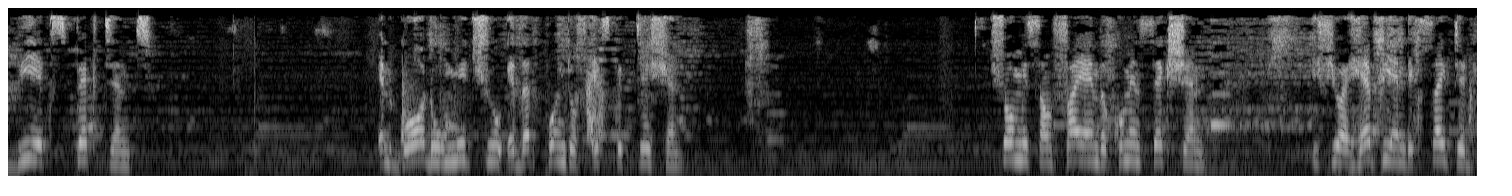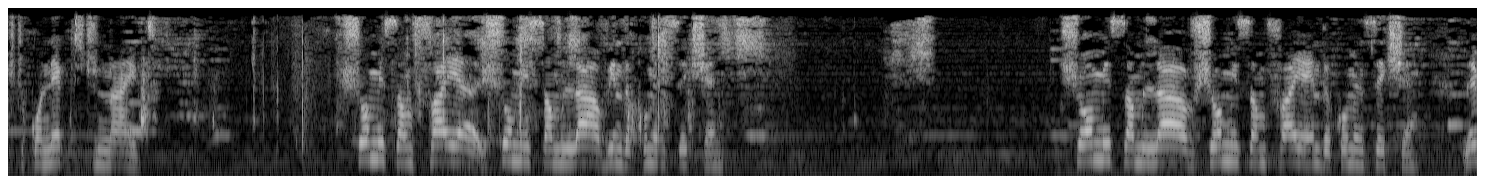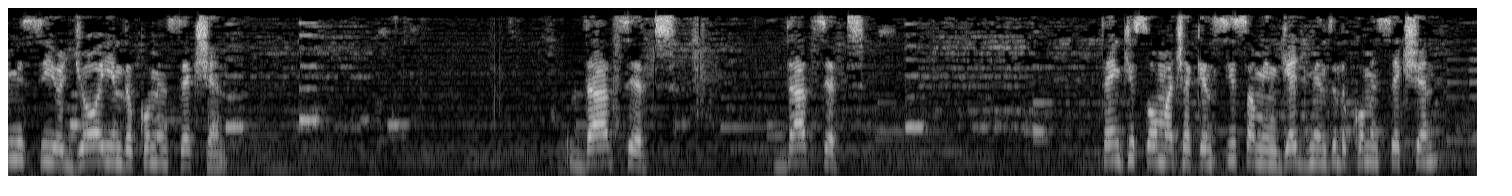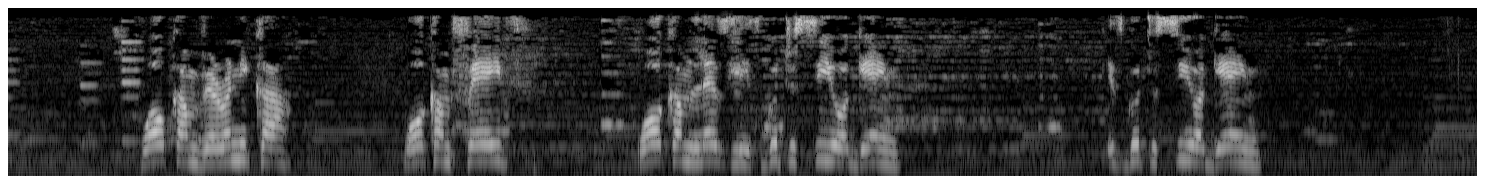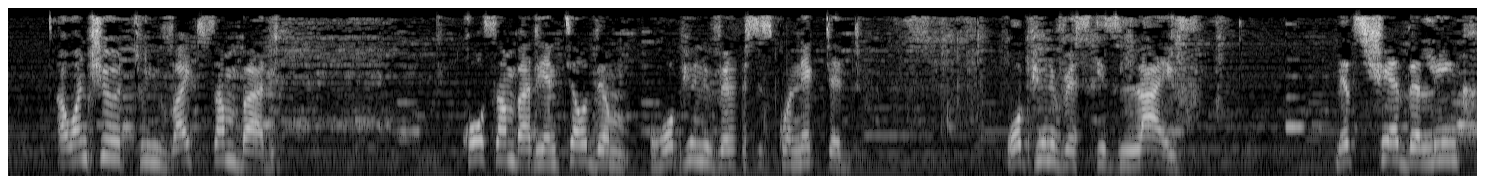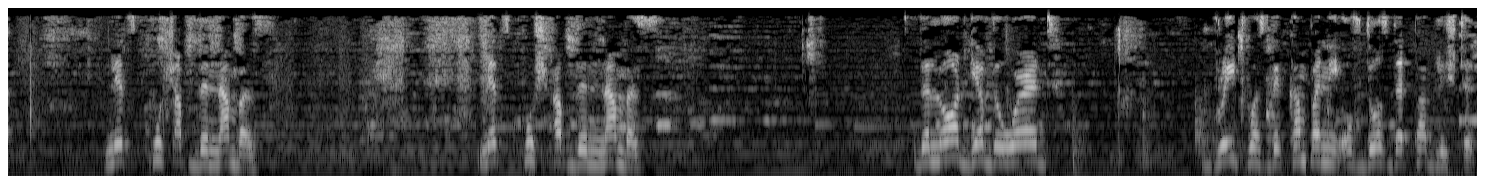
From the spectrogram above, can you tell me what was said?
Be expectant. And God will meet you at that point of expectation. Show me some fire in the comment section if you are happy and excited to connect tonight. Show me some fire, show me some love in the comment section. Show me some love, show me some fire in the comment section. Let me see your joy in the comment section. That's it. That's it. Thank you so much. I can see some engagements in the comment section. Welcome, Veronica. Welcome, Faith. Welcome, Leslie. It's good to see you again. It's good to see you again. I want you to invite somebody. Call somebody and tell them Hope Universe is connected. Hope Universe is live. Let's share the link. Let's push up the numbers. Let's push up the numbers. The Lord gave the word. Great was the company of those that published it.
